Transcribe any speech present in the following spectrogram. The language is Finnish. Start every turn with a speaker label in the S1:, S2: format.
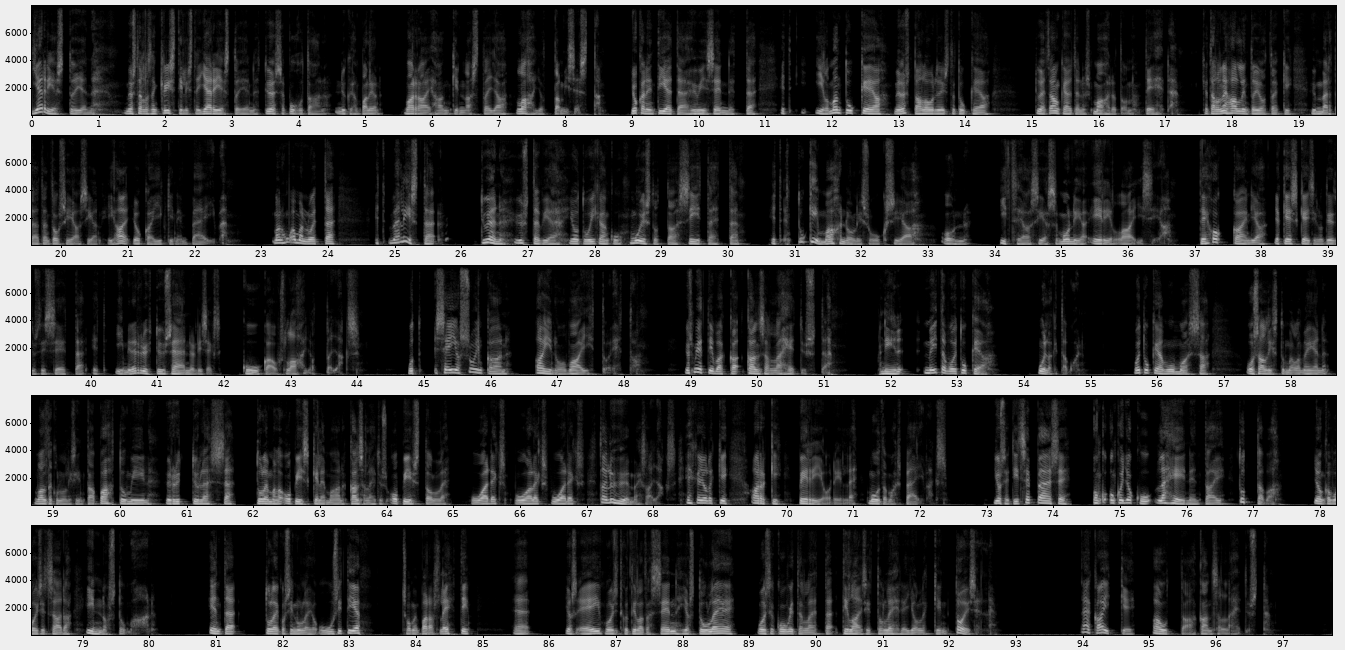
S1: Järjestöjen, myös tällaisen kristillisten järjestöjen työssä puhutaan nykyään paljon varaihankinnasta ja lahjoittamisesta. Jokainen tietää hyvin sen, että, että ilman tukea, myös taloudellista tukea, työtä on käytännössä mahdoton tehdä. Ja tällainen hallintojohtajakin ymmärtää tämän tosiasian ihan joka ikinen päivä. Mä oon huomannut, että, että välistä työn ystäviä joutuu ikään kuin muistuttaa siitä, että, että tukimahdollisuuksia on itse asiassa monia erilaisia. Tehokkain ja, ja keskeisin on tietysti se, että, että ihminen ryhtyy säännölliseksi kuukauslahjoittajaksi. Mutta se ei ole suinkaan ainoa vaihtoehto. Jos miettii vaikka kansanlähetystä, niin meitä voi tukea muillakin tavoin. Voi tukea muun muassa osallistumalla meidän valtakunnallisiin tapahtumiin Ryttylässä, tulemalla opiskelemaan kansanlähetysopistolle vuodeksi, puoleksi vuodeksi tai lyhyemmäksi ajaksi, ehkä jollekin arkiperiodille muutamaksi päiväksi. Jos et itse pääse, onko, onko joku läheinen tai tuttava, jonka voisit saada innostumaan? Entä tuleeko sinulle jo uusi tie, Suomen paras lehti? Ää, jos ei, voisitko tilata sen? Jos tulee, voisitko kuvitella, että tilaisit tuon lehden jollekin toiselle? Nämä kaikki auttaa kansanlähetystä.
